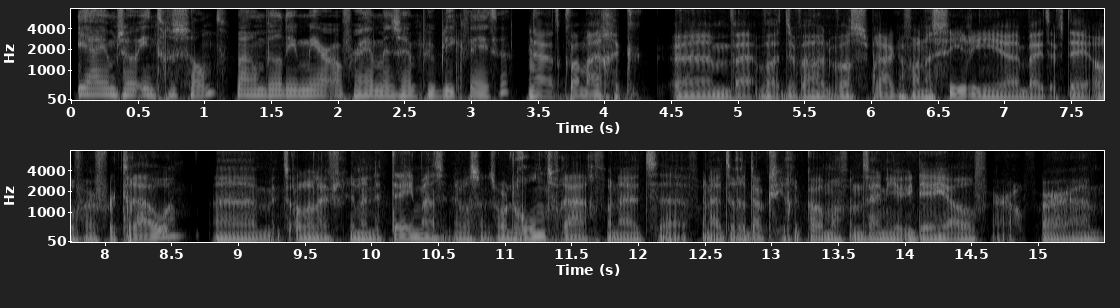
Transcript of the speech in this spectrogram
jij hem zo interessant? Waarom wilde je meer over hem en zijn publiek weten? Nou, het kwam eigenlijk. Um, er was sprake van een serie uh, bij het FD over vertrouwen. Uh, met allerlei verschillende thema's. En er was een soort rondvraag vanuit, uh, vanuit de redactie gekomen: van zijn hier ideeën over? over um,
